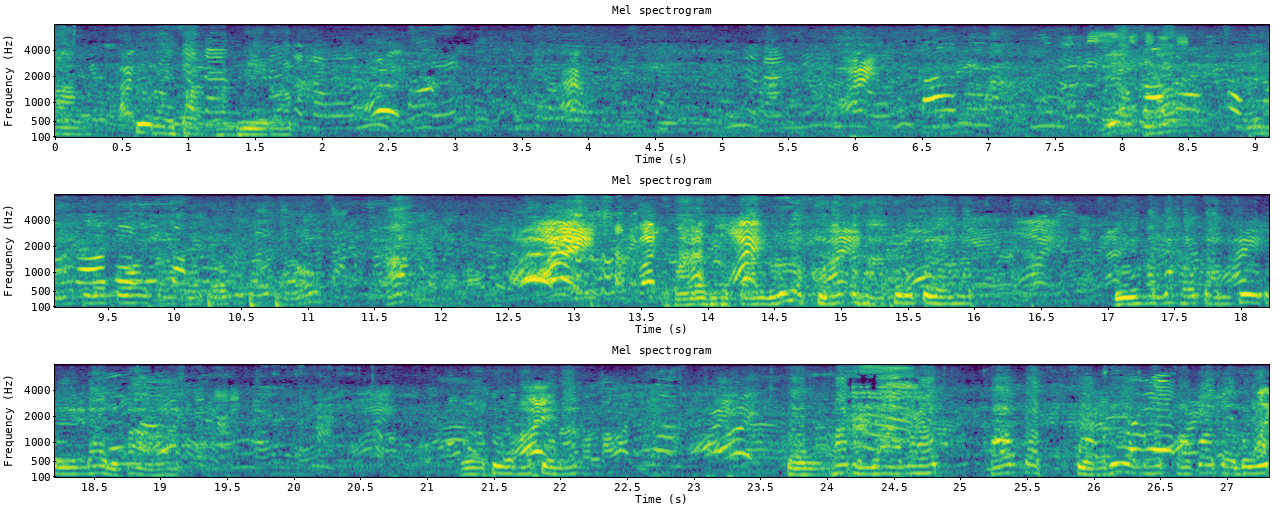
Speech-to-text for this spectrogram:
ทางที่เราสั่งทันทีนะครับเรียกสุนัขให้หาทีละตัวจากแถวไปท้ายแถวครับ มาเราทำการรู้ว่าสุนัขจะหาทีละตัวครับ ดูครับว่าเขาจำชื่อตัวเองได้หรือเปล่าครับเมื่อตัวครับตัวนั้นส่งท่าสัญญาณนะครับพร้อมกับเสียงเรียกนะครับเขาก็จะรู้ทัน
